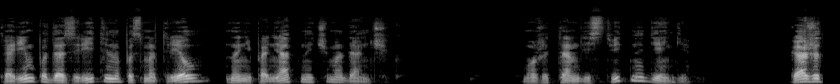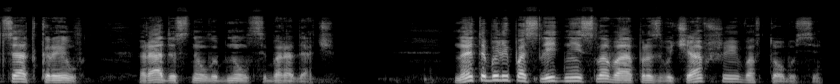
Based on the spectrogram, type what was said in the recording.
Карим подозрительно посмотрел на непонятный чемоданчик. Может, там действительно деньги? Кажется, открыл. Радостно улыбнулся бородач. Но это были последние слова, прозвучавшие в автобусе.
